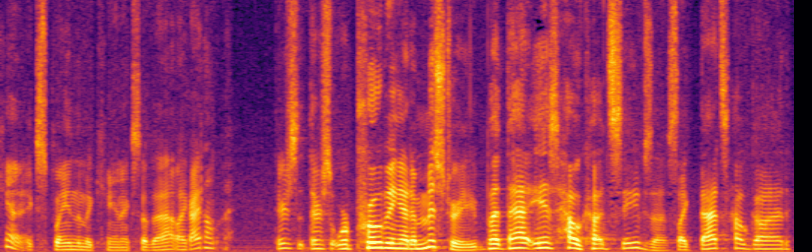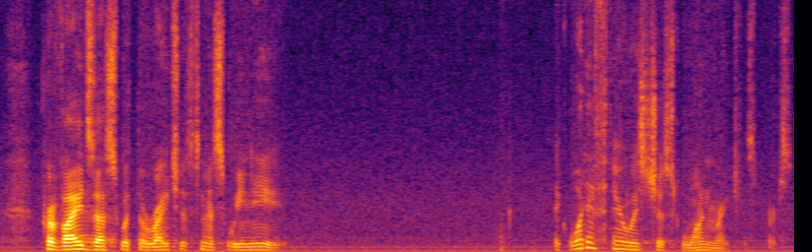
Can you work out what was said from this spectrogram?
I can't explain the mechanics of that. Like, I don't. There's, there's, we're probing at a mystery, but that is how God saves us. Like, that's how God provides us with the righteousness we need. Like, what if there was just one righteous person?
